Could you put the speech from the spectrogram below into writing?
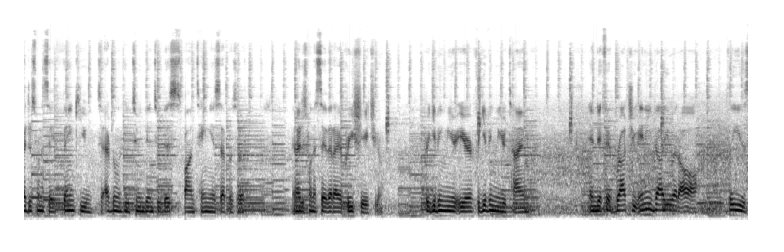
I just want to say thank you to everyone who tuned into this spontaneous episode. And I just want to say that I appreciate you for giving me your ear, for giving me your time. And if it brought you any value at all, please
